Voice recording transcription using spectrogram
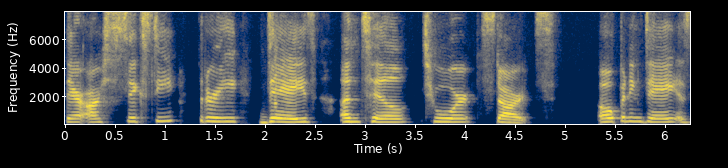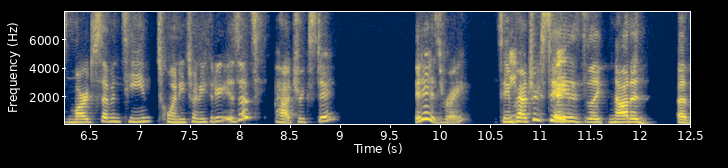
there are 63 days until tour starts. opening day is March 17th, 2023. Is that St. Patrick's Day? It is, right? St. Patrick's Day is like not a, a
